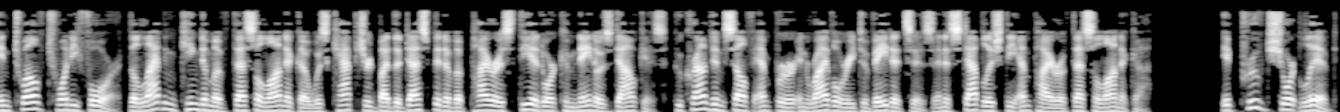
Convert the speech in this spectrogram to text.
In 1224, the Latin kingdom of Thessalonica was captured by the despot of Epirus Theodore Komnenos Doukas, who crowned himself emperor in rivalry to Vatatzes and established the Empire of Thessalonica. It proved short-lived,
